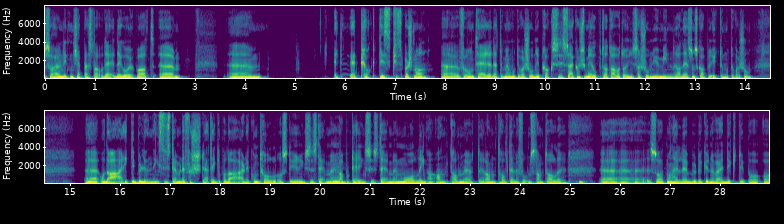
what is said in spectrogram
så har jeg en liten kjepphest, og det, det, går jo på at øh, øh, et, et praktisk spørsmål eh, for å håndtere dette med motivasjon i praksis, så er jeg kanskje mer opptatt av at organisasjonen gjør mindre av det som skaper ytre motivasjon. Eh, og da er ikke belønningssystemet det første jeg tenker på, da er det kontroll- og styringssystemer, mm. rapporteringssystemer, måling av antall møter, antall telefonsamtaler. Mm. Så at man heller burde kunne være dyktig på å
